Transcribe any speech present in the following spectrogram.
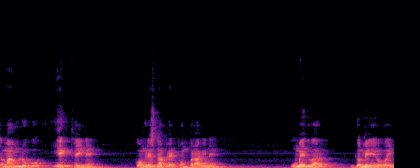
તમામ લોકો એક થઈને કોંગ્રેસના પ્લેટફોર્મ પર આવીને ઉમેદવાર ગમે એ હોય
